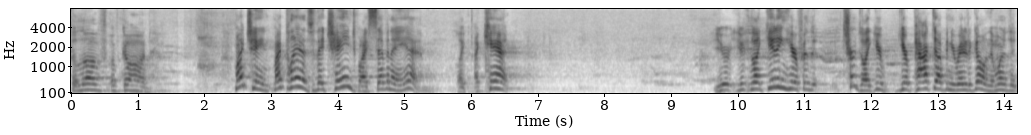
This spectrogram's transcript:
the love of God. My change, my plans, they change by 7 a.m. Like I can't. You're, you're like getting here for the church, like you're you're packed up and you're ready to go, and then one of the,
